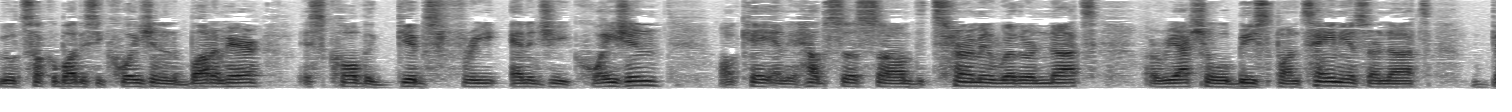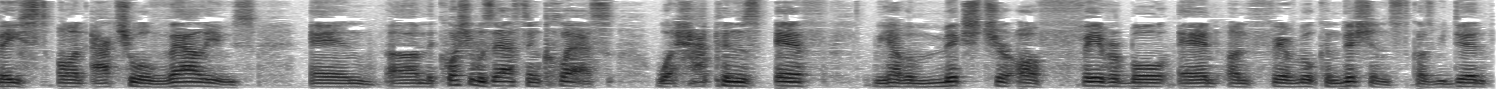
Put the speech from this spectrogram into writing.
we'll talk about this equation in the bottom here. It's called the Gibbs free energy equation. Okay, and it helps us um, determine whether or not a reaction will be spontaneous or not based on actual values. And um, the question was asked in class what happens if we have a mixture of favorable and unfavorable conditions? Because we did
